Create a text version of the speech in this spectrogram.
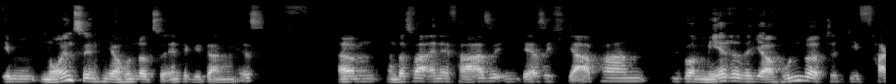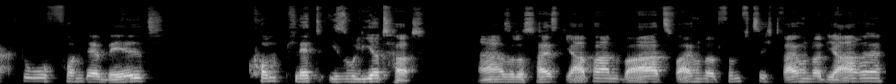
im 19. Jahrhundert zu Ende gegangen ist. Ähm, und das war eine Phase, in der sich Japan über mehrere Jahrhunderte de facto von der Welt komplett isoliert hat. also das heißt, Japan war 250, 300 Jahre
